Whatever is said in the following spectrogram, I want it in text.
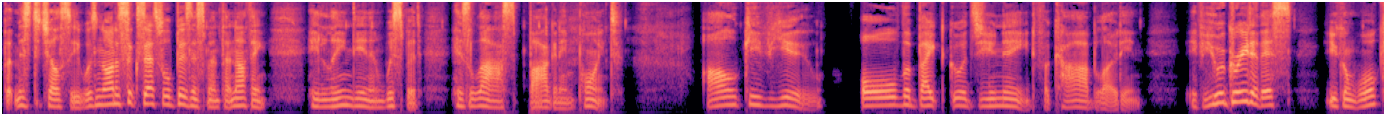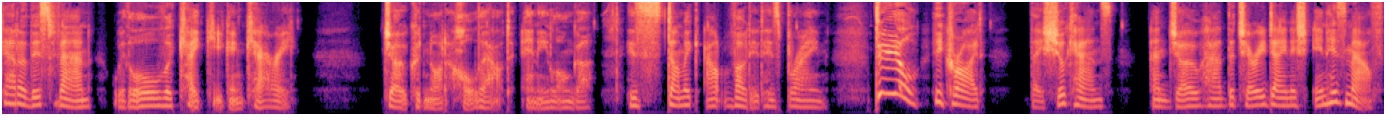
But Mr. Chelsea was not a successful businessman for nothing. He leaned in and whispered his last bargaining point. I'll give you all the baked goods you need for carb loading. If you agree to this, you can walk out of this van with all the cake you can carry. Joe could not hold out any longer. His stomach outvoted his brain. Deal! he cried. They shook hands, and Joe had the cherry Danish in his mouth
